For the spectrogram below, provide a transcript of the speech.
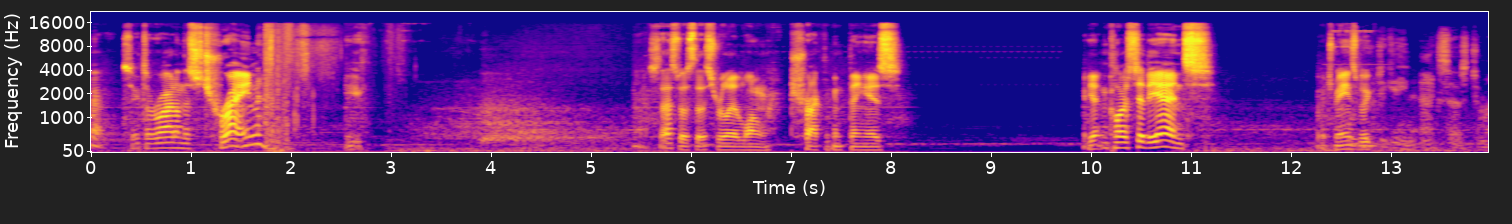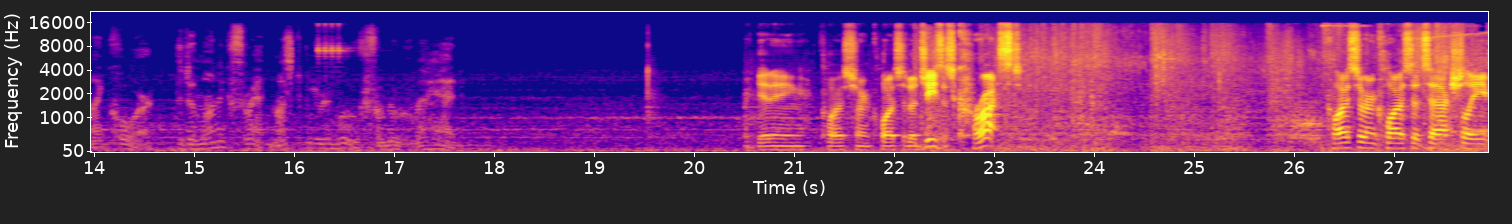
So you get to ride on this train. So that's what this really long track looking thing is. We're getting close to the end. Which means we to gain access to my core, the demonic threat must be removed from the room ahead. We're getting closer and closer to Jesus Christ. Closer and closer to actually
